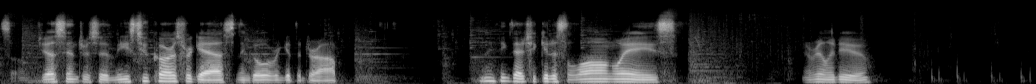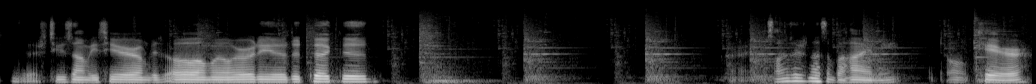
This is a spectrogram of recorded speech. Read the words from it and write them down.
So I'm just interested in these two cars for gas and then go over and get the drop. I think that should get us a long ways. I really do. There's two zombies here. I'm just, oh, I'm already detected. As long as there's nothing behind me, I don't care.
